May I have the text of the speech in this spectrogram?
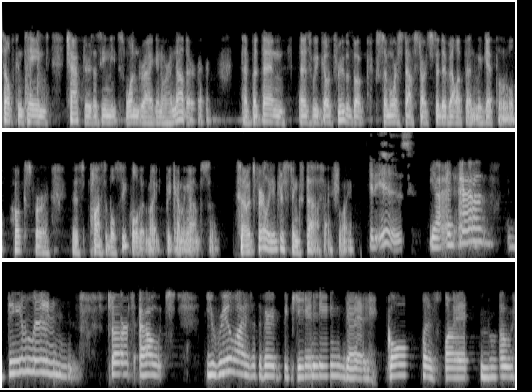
self-contained chapters as he meets one dragon or another. Uh, but then as we go through the book, some more stuff starts to develop and we get the little hooks for this possible sequel that might be coming up. So, so it's fairly interesting stuff, actually. It is. Yeah, and as Dalen starts out, you realize at the very beginning that goal is what most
